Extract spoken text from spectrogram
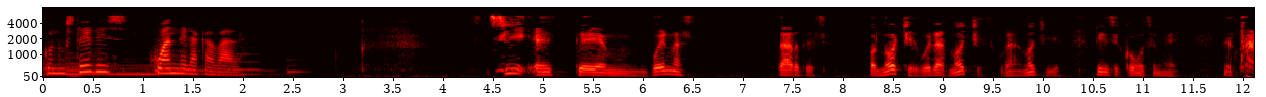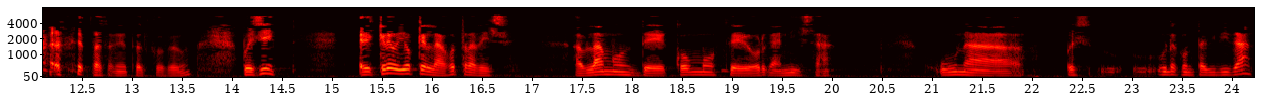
Con ustedes, Juan de la Cabada. Sí, este, buenas tardes, o noches, buenas noches, buenas noches. Fíjense cómo se me, pasan estas cosas, ¿no? Pues sí, eh, creo yo que la otra vez hablamos de cómo se organiza una, pues, una contabilidad,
